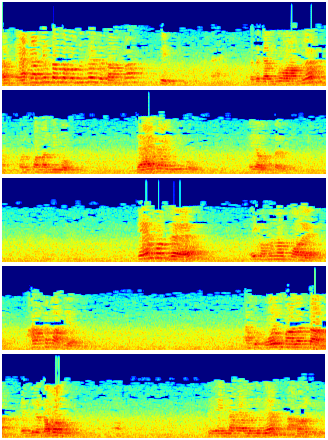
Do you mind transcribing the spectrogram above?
আর একা সিদ্ধান্ত করতেছে যে দামটা ঠিক। যাতে কালকে ও আসলে ওর কথা দিব। দেয় নাই, দিব। এই অবস্থা এর মধ্যে এই ঘটনার পরে আরেকটা পাতি আছে। আজকে ওই মালের দাম এর থেকে ডবল এই টাকায় যদি দেন আমাকে দিবেন।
